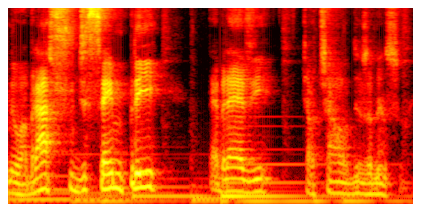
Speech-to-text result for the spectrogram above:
Meu abraço de sempre. Até breve. Tchau, tchau. Deus abençoe.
